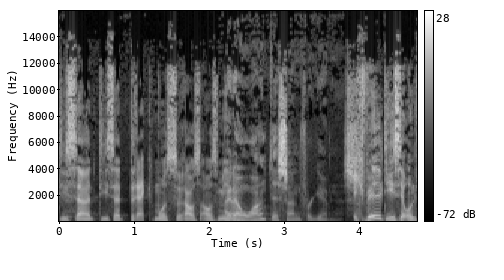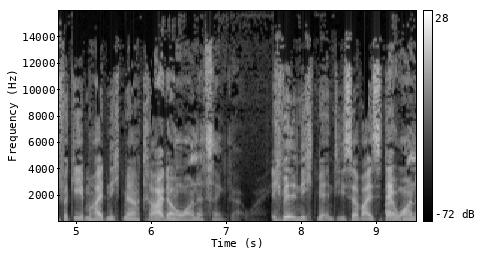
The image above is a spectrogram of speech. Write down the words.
dieser, dieser Dreck muss raus aus I mir. don't want this unforgiveness. Ich will diese Unvergebenheit nicht mehr I don't tragen. want to think that way. Ich will nicht mehr in dieser Weise I want denken.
